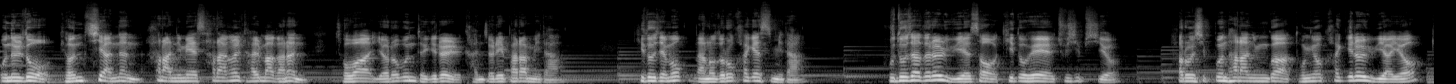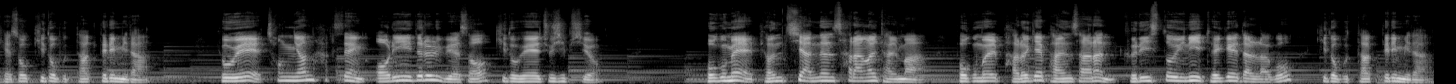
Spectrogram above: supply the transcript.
오늘도 변치 않는 하나님의 사랑을 닮아가는 저와 여러분 되기를 간절히 바랍니다. 기도 제목 나누도록 하겠습니다. 구도자들을 위해서 기도해 주십시오. 하루 10분 하나님과 동역하기를 위하여 계속 기도 부탁드립니다. 교회의 청년, 학생, 어린이들을 위해서 기도해 주십시오. 복음의 변치 않는 사랑을 닮아 복음을 바르게 반사하는 그리스도인이 되게 해달라고 기도 부탁드립니다.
